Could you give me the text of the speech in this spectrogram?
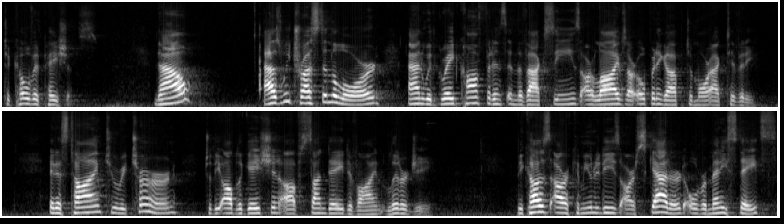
to COVID patients. Now, as we trust in the Lord and with great confidence in the vaccines, our lives are opening up to more activity. It is time to return to the obligation of Sunday Divine Liturgy. Because our communities are scattered over many states,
